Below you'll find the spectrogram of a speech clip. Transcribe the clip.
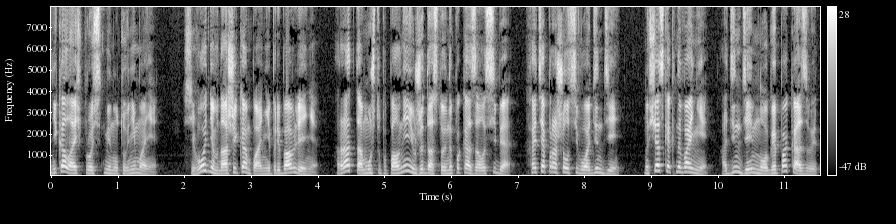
Николаевич просит минуту внимания. Сегодня в нашей компании прибавление. Рад тому, что пополнение уже достойно показало себя. Хотя прошел всего один день. Но сейчас как на войне. Один день многое показывает.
